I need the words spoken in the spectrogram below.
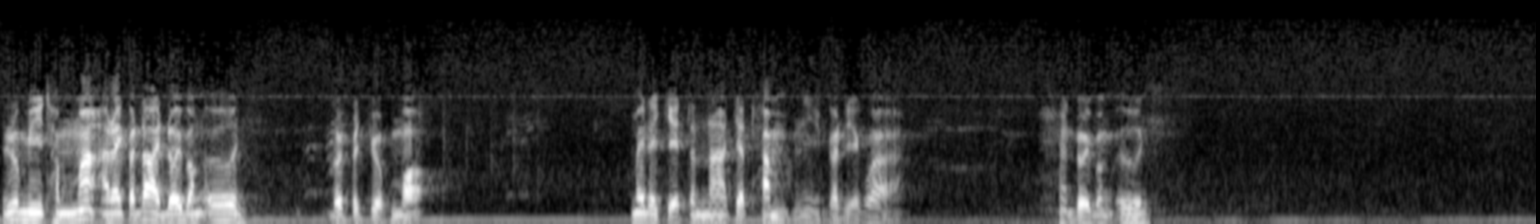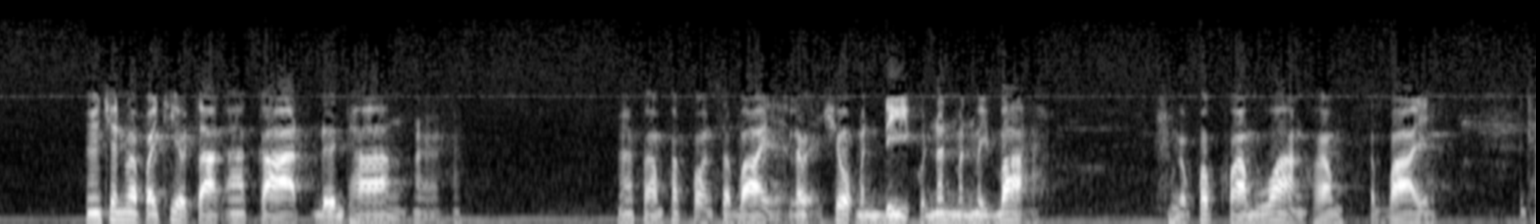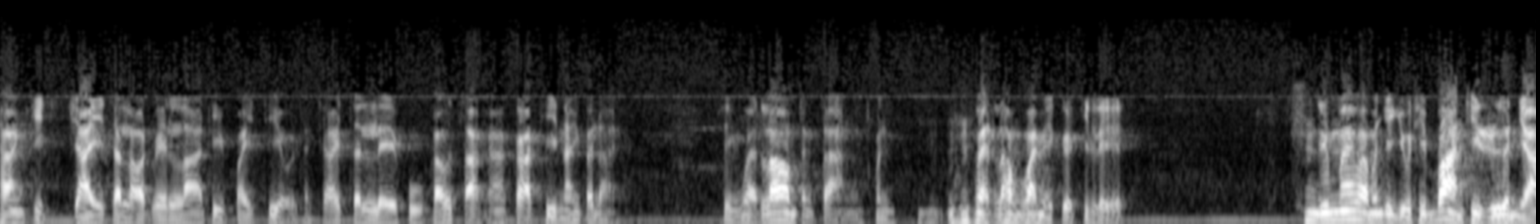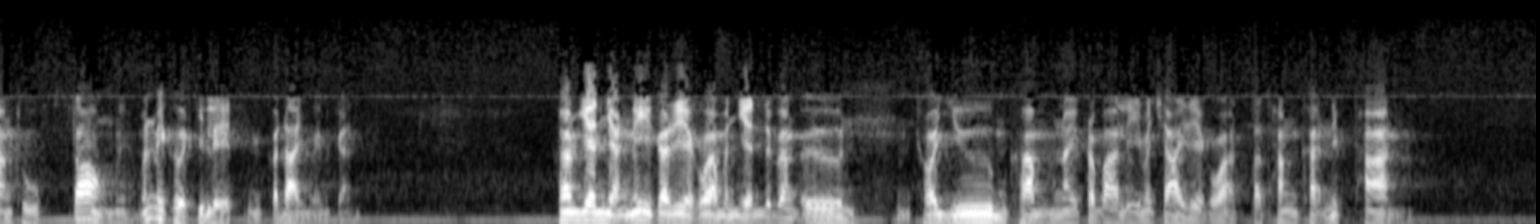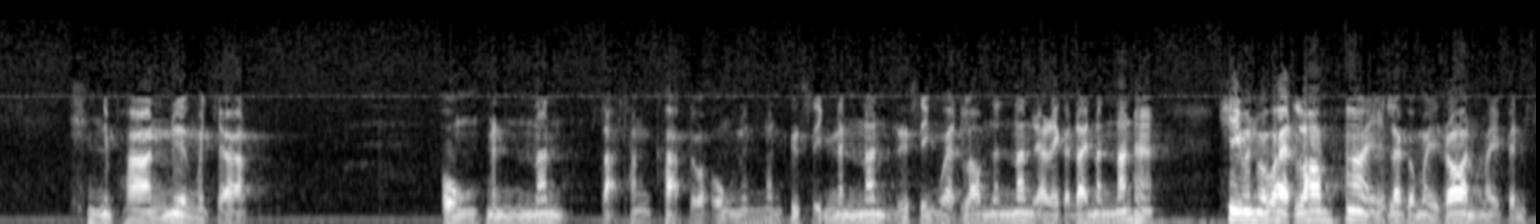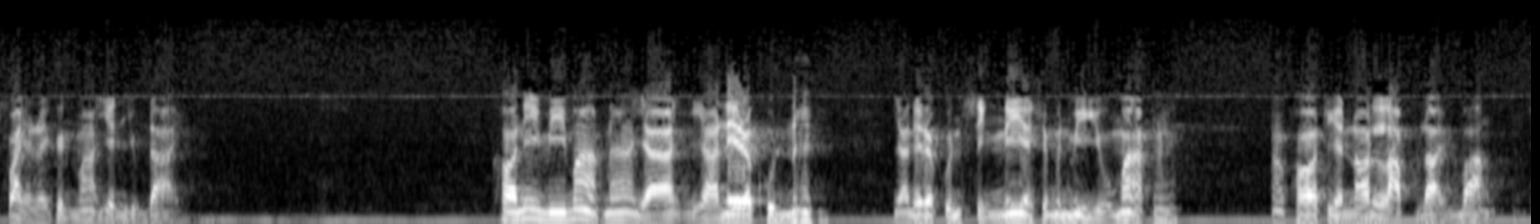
หรือมีธรรมะอะไรก็ได้โดยบังเอิญ โดยประจวบเหมาะ ไม่ได้เจตนาจะทำนี่ก็เรียกว่า โดยบังเอิญเช่นว่าไปเที่ยวตากอากาศเดินทางหาความพักผ่อนสบาย แล้วโชคมันดีคนนั้นมันไม่บ้าก็พบความว่างความสบายทางจิตใจตลอดเวลาที่ไปเที่ยวกระจายทะเลภูเขาตากอากาศที่ไหนก็ได้ สิ่งแวดล้อมต่าง ๆ มันมัน แวดล้อมไว้ไม่เกิดกิเลสหรือแม้ว่ามันจะอยู่ที่บ้านที่เรือนอย่างถูกต้องเนี่ยมันไม่เกิดกิเลสก็ได้เหมือนกัน ความเย็นอย่างนี้ก็เรียกว่ามันเย็นโดยบังเอิญขอยืมคำในพระบาลีมาใช้เรียกว่าตทังคนิพพาน นิพพานเย็นเย็นเย็นโดยบังเอิญขอยืมคำในพระบาลีมาใช้เรียกว่าตทังคนิพพานแปลว่าเย็นเย็นเย็นโดยบังเอิญขอยืมคำในพระบาลีมาใช้เรียกว่าตทังคนิพพานนิพพานเนื่องมาจากองค์นั้นนั่น ตะทางคะแปลว่าองค์นั้นนั่นคือสิ่งนั้นนั่นหรือสิ่งแวดล้อมนั้นนั่นอะไรก็ได้นั่นนั่นฮะที่มันมาแวดล้อมให้แล้วก็ไม่ร้อนไม่เป็นไฟอะไรขึ้นมา เย็นอยู่ได้ ข้อนี้มีมากนะ อย่า อย่าเนรคุณนะอย่าเนรคุณสิ่งนี้ซึ่งมันมีอยู่มากนะพอที่จะนอนหลับได้บ้าง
